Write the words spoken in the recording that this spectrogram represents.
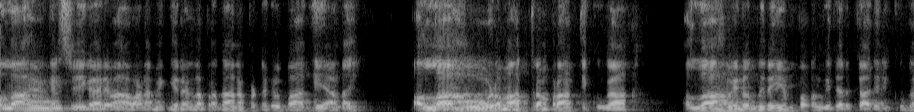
അള്ളാഹുവിങ്കിൽ സ്വീകാര്യമാവണമെങ്കിലുള്ള പ്രധാനപ്പെട്ട ഒരു ഉപാധിയാണ് അള്ളാഹുവോട് മാത്രം പ്രാർത്ഥിക്കുക അള്ളാഹുവിൽ ഒന്നിനെയും പങ്കു ചേർക്കാതിരിക്കുക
